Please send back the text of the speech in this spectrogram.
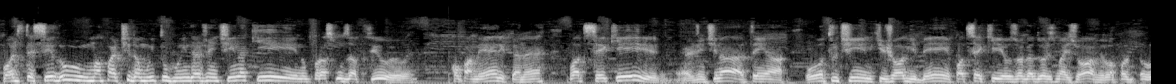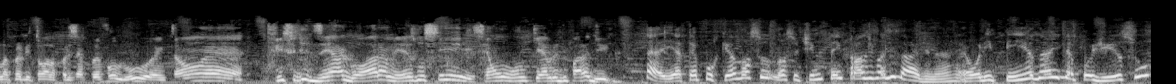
Pode ter sido uma partida muito ruim da Argentina que no próximo desafio, Copa América, né? Pode ser que a Argentina tenha outro time que jogue bem, pode ser que os jogadores mais jovens, lá pra Vitola, por exemplo, evolua. Então é difícil de dizer agora mesmo se, se é um, um quebra de paradigma. É, e até porque o nosso, nosso time tem prazo de validade, né? É a Olimpíada e depois disso.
